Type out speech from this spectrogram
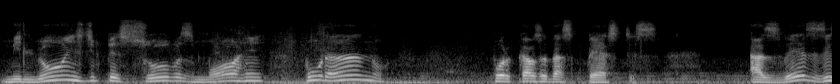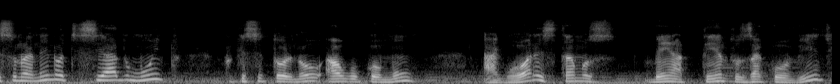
Milhões de pessoas morrem por ano por causa das pestes. Às vezes isso não é nem noticiado muito, porque se tornou algo comum. Agora estamos bem atentos à Covid,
